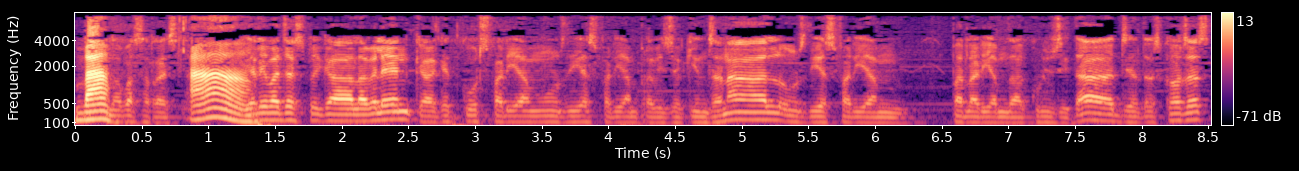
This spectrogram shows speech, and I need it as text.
Va. No passa res. Ah. Ja li vaig explicar a la Belén que aquest curs faríem uns dies faríem previsió quinzenal, uns dies faríem parlaríem de curiositats i altres coses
